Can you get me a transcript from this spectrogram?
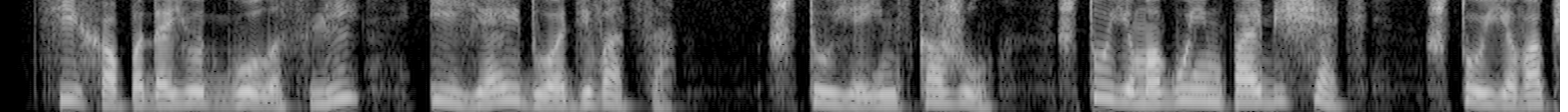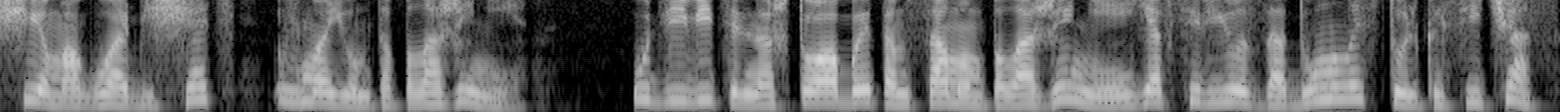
– тихо подает голос Ли, и я иду одеваться. Что я им скажу? Что я могу им пообещать? Что я вообще могу обещать в моем-то положении? Удивительно, что об этом самом положении я всерьез задумалась только сейчас,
